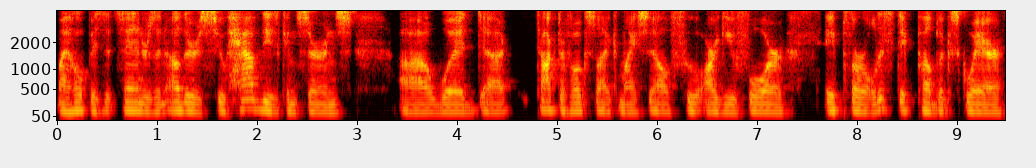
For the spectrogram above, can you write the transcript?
my hope is that Sanders and others who have these concerns uh, would uh, talk to folks like myself who argue for a pluralistic public square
